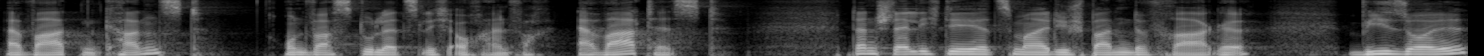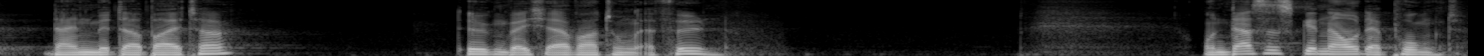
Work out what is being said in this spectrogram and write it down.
erwarten kannst, und was du letztlich auch einfach erwartest. Dann stelle ich dir jetzt mal die spannende Frage, wie soll dein Mitarbeiter irgendwelche Erwartungen erfüllen? Und das ist genau der Punkt.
